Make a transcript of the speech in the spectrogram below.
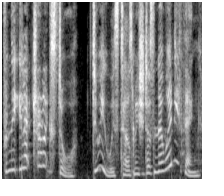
from the electronics store. Doowee always tells me she doesn't know anything.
